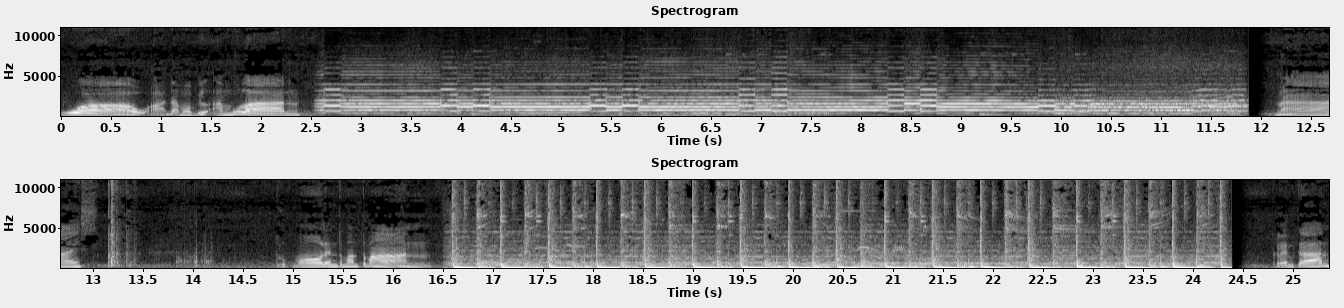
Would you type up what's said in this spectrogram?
Wow, ada mobil ambulan. Molen teman-teman. Keren kan?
